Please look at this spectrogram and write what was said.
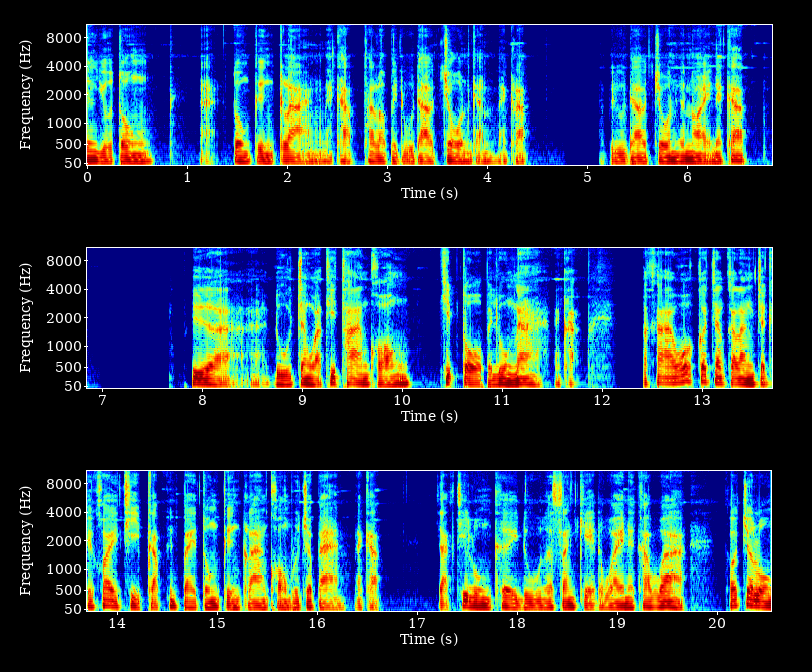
ยังอยู่ตรงอ่าตรงกึ่งกลางนะครับ ถ้าเราไปดูดาวโจนส์กันนะครับ ไปดูดาวโจนกันหน่อยนะครับ เพื่อดูจังหวะทิศทางของคริปโตไปล่วงหน้านะครับ ราคาก็จะกำลังจะค่อยๆ ถีบกลับขึ้นไปตรงกึ่งกลางของบรูจแบนนะครับ จากที่ลุงเคยดูและสังเกตเอาไว้นะครับว่าเขาจะลง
